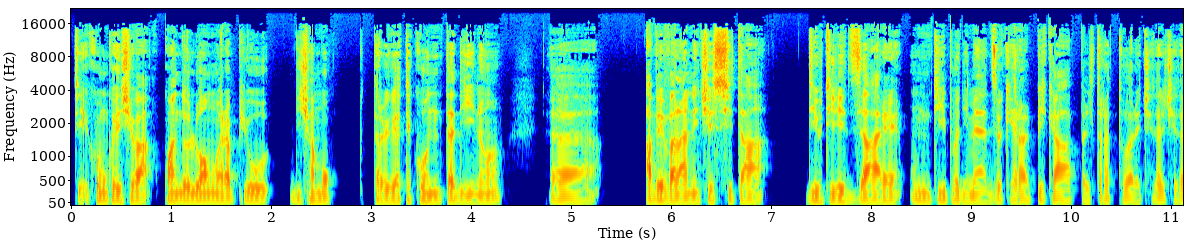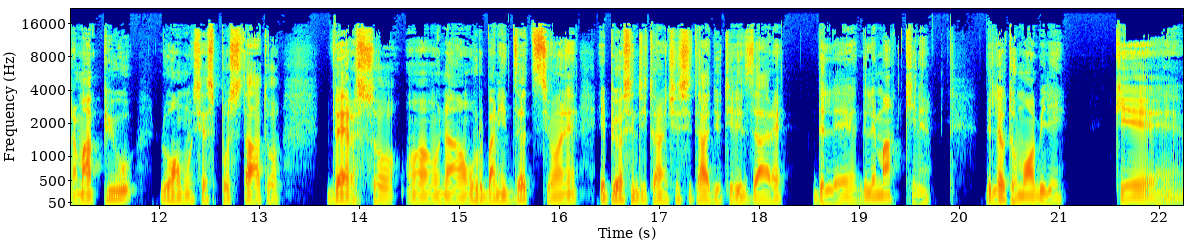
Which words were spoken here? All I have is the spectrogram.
Sì, comunque diceva, quando l'uomo era più, diciamo, tra virgolette, contadino, eh, aveva la necessità di utilizzare un tipo di mezzo che era il pick up, il trattore, eccetera, eccetera, ma più l'uomo si è spostato verso uh, una urbanizzazione e più ha sentito la necessità di utilizzare delle, delle macchine, delle automobili che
